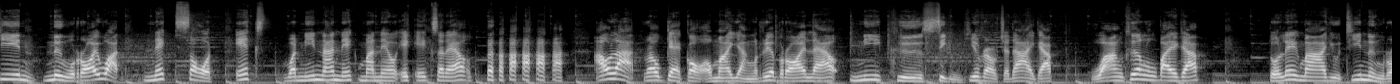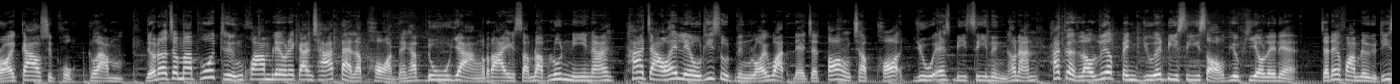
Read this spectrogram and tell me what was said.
กิน 100 วัตต์ Nexod X วันนี้นะ Nex มาแนว XX ซะแล้ว เอาล่ะ เราแกะกล่องออกมาอย่างเรียบร้อยแล้ว นี่คือสิ่งที่เราจะได้ครับ วางเครื่องลงไปครับ ตัวเลขมาอยู่ที่ 196 กรัม เดี๋ยวเราจะมาพูดถึงความเร็วในการชาร์จแต่ละพอร์ตนะครับ ดูอย่างไรสำหรับรุ่นนี้นะ ถ้าจะเอาให้เร็วที่สุด 100 วัตต์เนี่ยจะต้องเฉพาะ USB C 1 เท่านั้น ถ้าเกิดเราเลือกเป็น USB C 2เพียวๆเลยเนี่ย จะได้ความเร็วอยู่ที่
